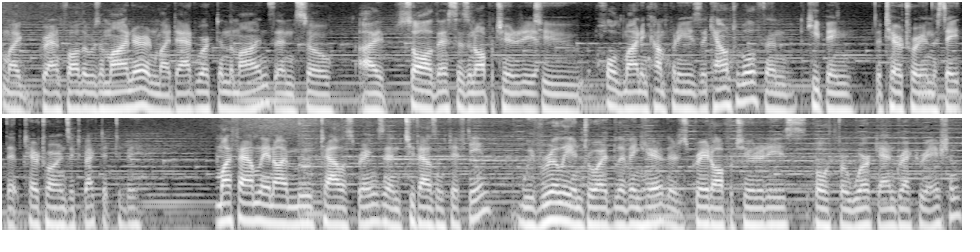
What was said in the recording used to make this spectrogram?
My grandfather was a miner and my dad worked in the mines and so I saw this as an opportunity to hold mining companies accountable and keeping the territory in the state that Territorians expect it to be. My family and I moved to Alice Springs in 2015. We've really enjoyed living here. There's great opportunities both for work and recreation.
